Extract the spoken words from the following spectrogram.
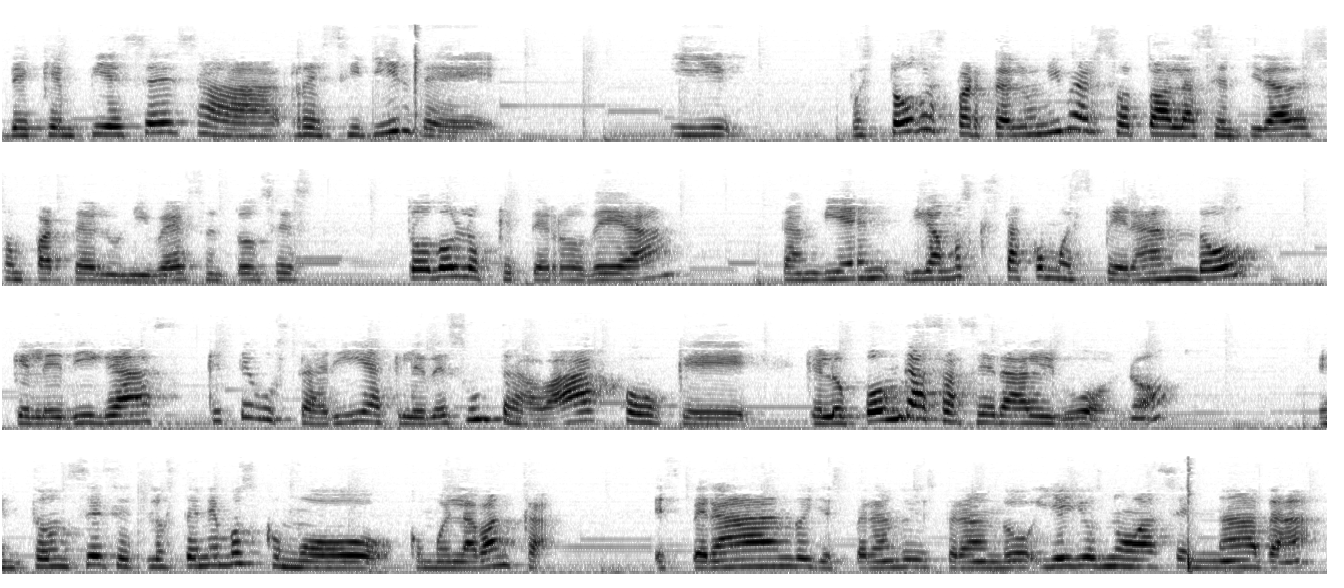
de que empieces a recibir de él. Y pues todo es parte del universo, todas las entidades son parte del universo, entonces todo lo que te rodea también, digamos que está como esperando que le digas, ¿qué te gustaría? Que le des un trabajo, que, que lo pongas a hacer algo, ¿no? Entonces los tenemos como, como en la banca, esperando y esperando y esperando, y ellos no hacen nada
